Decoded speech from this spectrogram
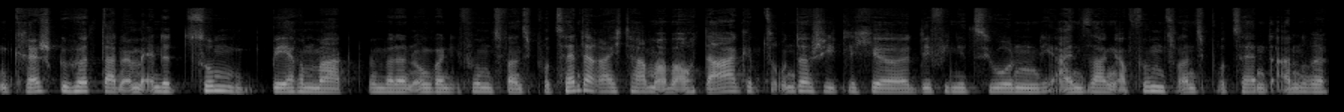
ein Crash gehört dann am Ende zum Bärenmarkt, wenn wir dann irgendwann die 25 Prozent erreicht haben. Aber auch da gibt es unterschiedliche Definitionen. Die einen sagen ab 25 Prozent, andere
